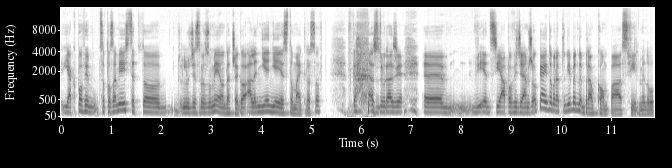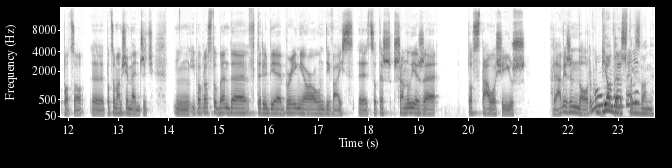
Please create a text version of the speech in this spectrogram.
jak powiem, co to za miejsce, to ludzie zrozumieją dlaczego, ale nie, nie jest to Microsoft. W każdym razie, więc ja powiedziałem, że okej, okay, dobra, to nie będę brał kompa z firmy, no bo po co, e, po co mam się męczyć mm, i po prostu będę w trybie bring your own device, e, co też szanuję, że to stało się już prawie, że normą, Bioders tak zwany.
